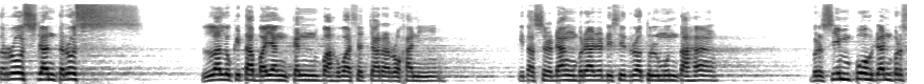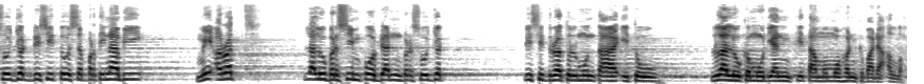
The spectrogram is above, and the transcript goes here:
terus dan terus. Lalu kita bayangkan bahawa secara rohani kita sedang berada di Sidratul Muntaha bersimpuh dan bersujud di situ seperti Nabi Mi'raj lalu bersimpuh dan bersujud di Sidratul Muntaha itu lalu kemudian kita memohon kepada Allah.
